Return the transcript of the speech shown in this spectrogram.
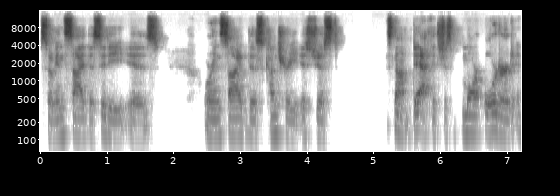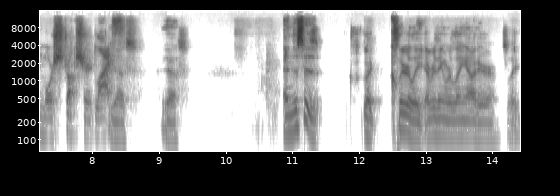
So inside the city is or inside this country is just it's not death it's just more ordered and more structured life. Yes yes. And this is like clearly everything we're laying out here it's like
